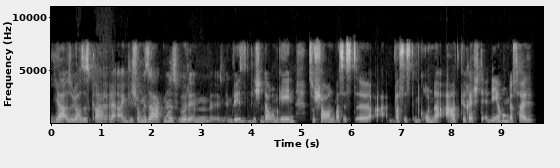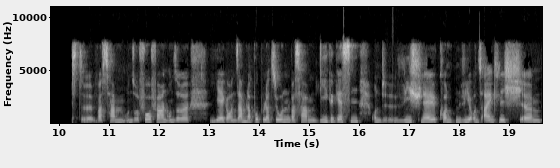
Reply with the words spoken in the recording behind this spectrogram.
Ja, also du hast es gerade eigentlich schon gesagt. Ne? Es würde im, im Wesentlichen darum gehen, zu schauen, was ist, äh, was ist im Grunde artgerechte Ernährung. Das heißt, äh, was haben unsere Vorfahren, unsere Jäger- und Sammlerpopulationen, was haben die gegessen und wie schnell konnten wir uns eigentlich ähm,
